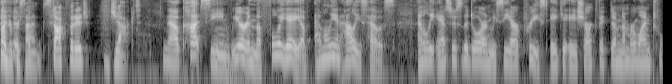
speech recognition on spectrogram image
100%. Stock footage, jacked. Now, cut scene. We are in the foyer of Emily and Allie's house. Emily answers the door, and we see our priest, aka shark victim number one, tw-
